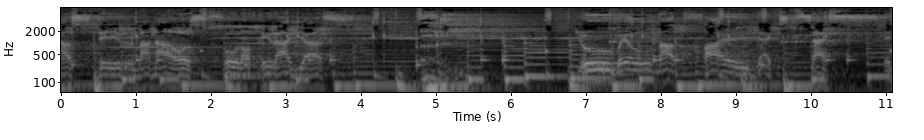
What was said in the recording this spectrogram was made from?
Near Manaus full of piranhas? You will not find excess in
